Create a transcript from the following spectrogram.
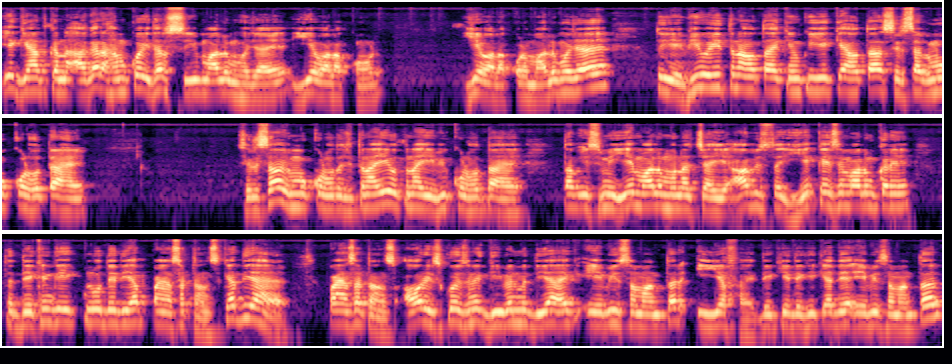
ये ज्ञात करना, अगर हमको इधर सी मालूम हो जाए, ये वाला कोण, ये वाला कोण मालूम हो जाए तो ये भी वही इतना होता है, क्योंकि ये क्या होता है? शीर्षाभिमुख कोण होता है। शीर्षाभिमुख कोण होता है, जितना ये, उतना ये भी कोण होता है। तब इसमें ये मालूम होना चाहिए। अब इससे ये कैसे मालूम करें? तो देखेंगे एक क्लू दे दिया पैंसठ अंश। क्या दिया है? पैंसठ अंश। और इसको इसने गिवन में दिया है कि ए बी समांतर ई एफ़ है। देखिए देखिए क्या दिया? ए बी समांतर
